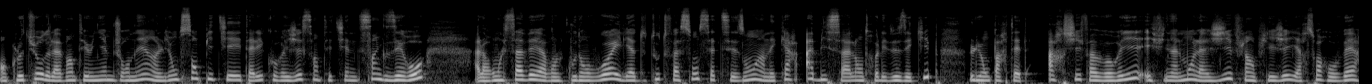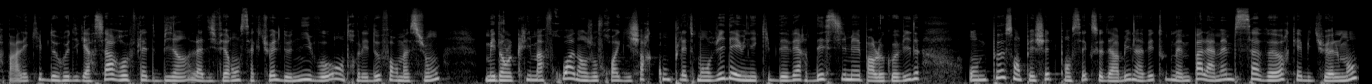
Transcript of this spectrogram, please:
En clôture de la 21e journée, un Lyon sans pitié est allé corriger Saint-Etienne 5-0. Alors on le savait avant le coup d'envoi, il y a de toute façon cette saison un écart abyssal entre les deux équipes. Lyon partait archi favori et finalement la gifle infligée hier soir au vert par l'équipe de Rudy Garcia reflète bien la différence actuelle de niveau entre les deux formations. Mais dans le climat froid d'un Geoffroy Guichard complètement vide et une équipe des Verts décimée par le Covid, on ne peut s'empêcher de penser que ce derby n'avait tout de même pas la même saveur qu'habituellement.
